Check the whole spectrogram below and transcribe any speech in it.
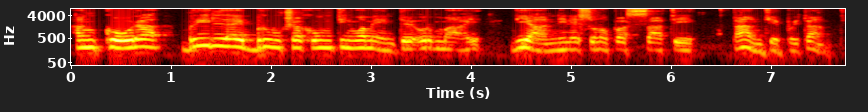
ancora brilla e brucia continuamente, ormai di anni ne sono passati tanti e poi tanti,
